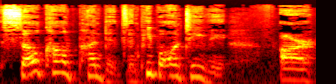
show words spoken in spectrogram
so-called pundits and people on TV are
